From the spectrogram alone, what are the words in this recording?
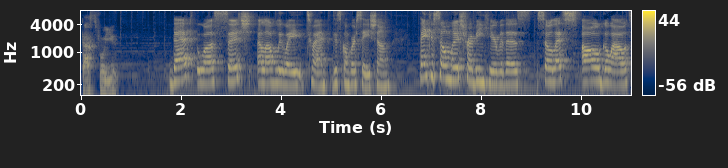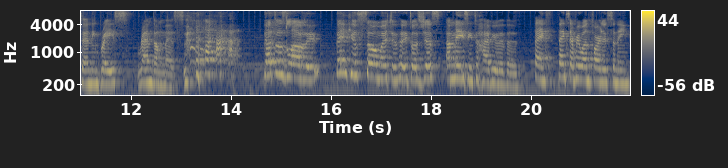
pass through you that was such a lovely way to end this conversation. Thank you so much for being here with us. So let's all go out and embrace randomness. that was lovely. Thank you so much. It was just amazing to have you with us. Thanks. Thanks everyone for listening.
